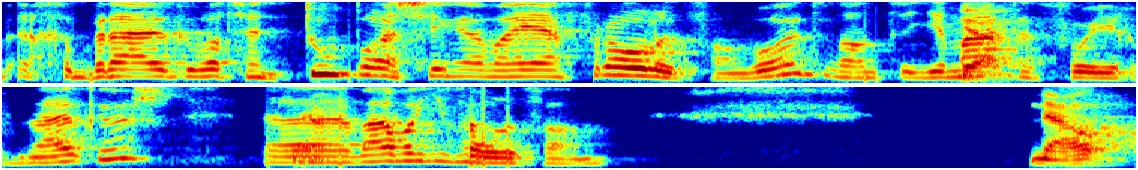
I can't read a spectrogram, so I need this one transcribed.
gebruiken, wat zijn toepassingen waar jij vrolijk van wordt? Want je maakt het voor je gebruikers. Uh, Waar word je vrolijk van? Nou,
